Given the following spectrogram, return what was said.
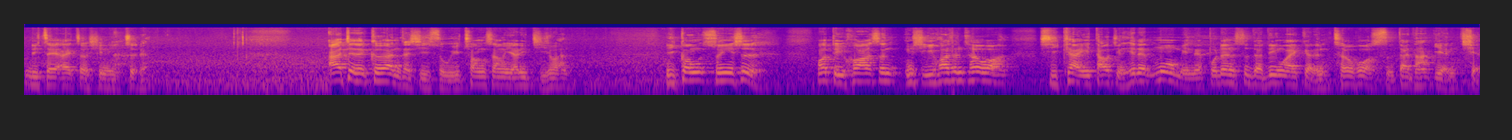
你这爱做心理治疗。啊，这个个案就是属于创伤压力疾患。伊讲，孙医师，我对发生，不是发生车祸，是开一刀，前迄个莫名的不认识的另外一个人车祸死在他眼前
